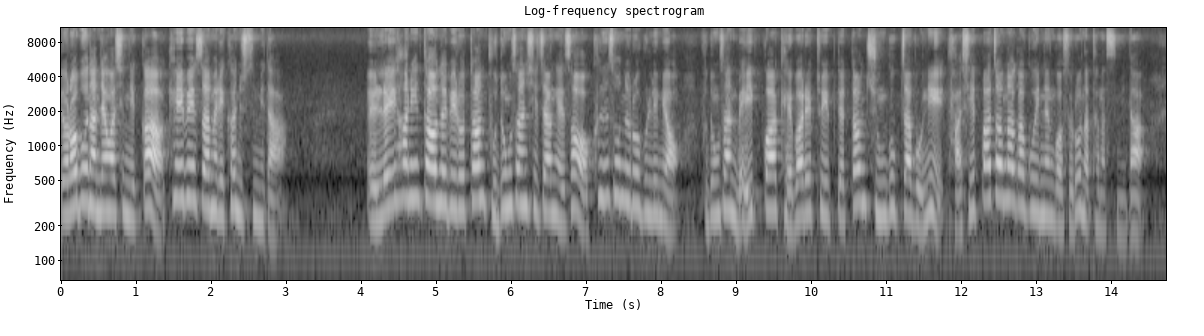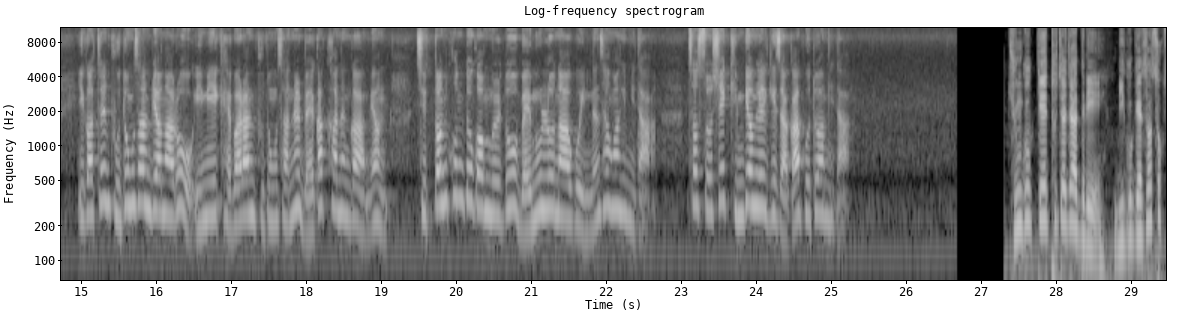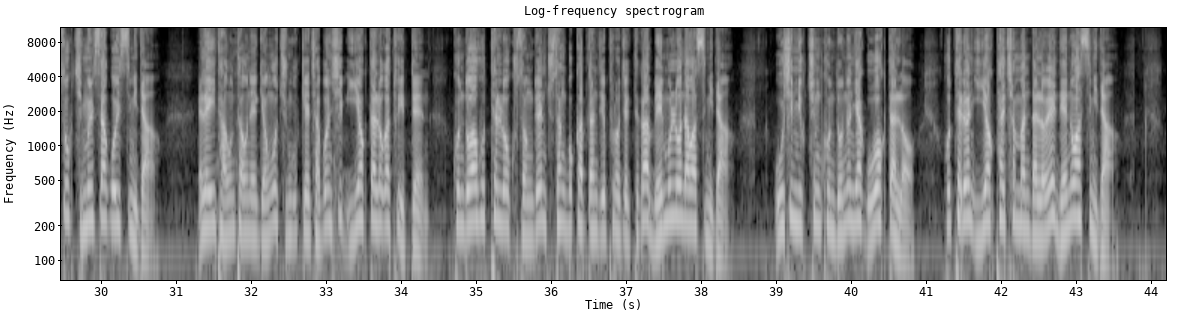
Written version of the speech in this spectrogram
여러분 안녕하십니까? KBS 아메리카 뉴스입니다. LA 한인타운을 비롯한 부동산 시장에서 큰 손으로 불리며 부동산 매입과 개발에 투입됐던 중국 자본이 다시 빠져나가고 있는 것으로 나타났습니다. 이 같은 부동산 변화로 이미 개발한 부동산을 매각하는가 하면 짓던 콘도 건물도 매물로 나오고 있는 상황입니다. 첫 소식 김경일 기자가 보도합니다. 중국계 투자자들이 미국에서 속속 짐을 싸고 있습니다. LA 다운타운의 경우 중국계 자본 12억 달러가 투입된 콘도와 호텔로 구성된 주상복합단지 프로젝트가 매물로 나왔습니다. 56층 콘도는 약 5억 달러, 호텔은 2억 8천만 달러에 내놓았습니다.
